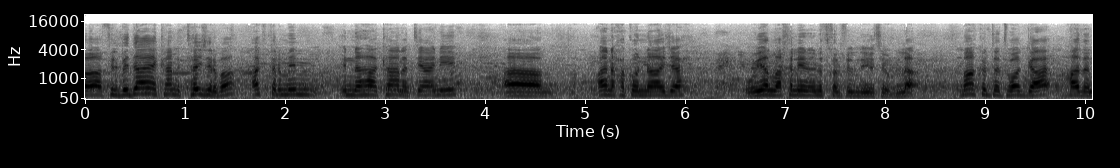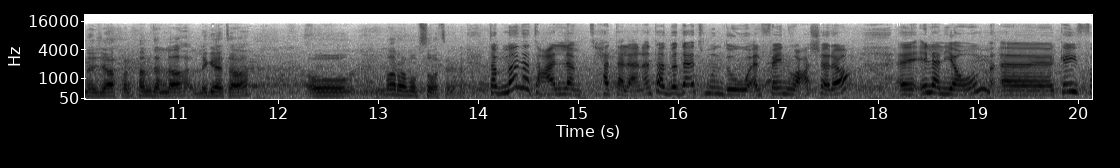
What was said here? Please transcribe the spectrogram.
ففي البداية كانت تجربة أكثر من إنها كانت يعني آه، أنا حكون ناجح ويلا خلينا ندخل في اليوتيوب لا ما كنت أتوقع هذا النجاح والحمد لله لقيتها ومرة مبسوط يعني طب ماذا تعلمت حتى الآن؟ أنت بدأت منذ 2010 آه، إلى اليوم آه، كيف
